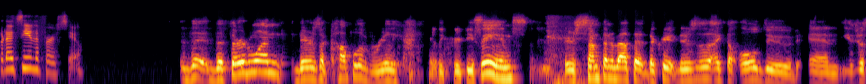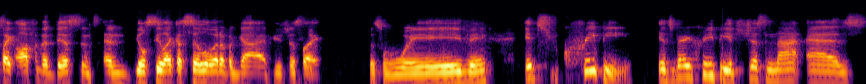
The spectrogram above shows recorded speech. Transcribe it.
but I've seen the first two. the the third one there's a couple of really really creepy scenes there's something about the the creep there's like the old dude and he's just like off in the distance and you'll see like a silhouette of a guy and he's just like just waving it's creepy it's very creepy it's just not as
